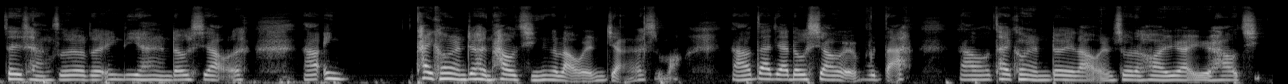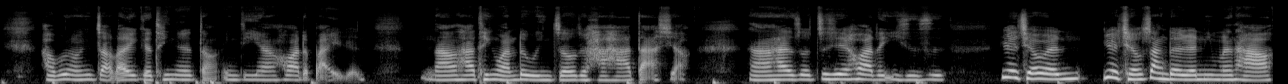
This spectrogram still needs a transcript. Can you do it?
在场所有的印第安人都笑了。然后印太空人就很好奇那个老人讲了什么，然后大家都笑而不答。然后太空人对老人说的话越来越好奇，好不容易找到一个听得懂印第安话的白人，然后他听完录音之后就哈哈大笑。然后他说这些话的意思是，月球人、月球上的人，你们好，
